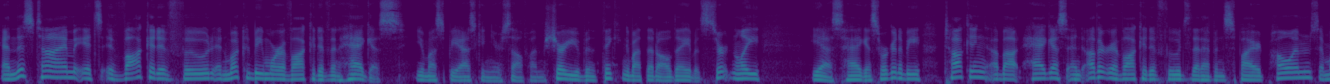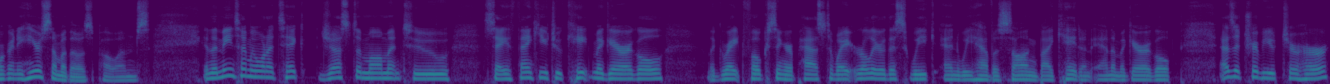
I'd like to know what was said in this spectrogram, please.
and this time it's evocative food. And what could be more evocative than haggis? You must be asking yourself. I'm sure you've been thinking about that all day, but certainly Yes, haggis. We're going to be talking about haggis and other evocative foods that have inspired poems, and we're going to hear some of those poems. In the meantime, we want to take just a moment to say thank you to Kate McGarrigle. The great folk singer passed away earlier this week, and we have a song by Kate and Anna McGarrigle as a tribute to her.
